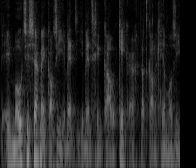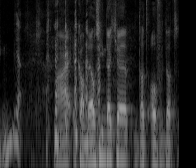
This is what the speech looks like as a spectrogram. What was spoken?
emoties, zeg maar, ik kan zien, je bent, je bent geen koude kikker. Dat kan ik helemaal zien. Ja. Maar ik kan wel zien dat, je, dat, over, dat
